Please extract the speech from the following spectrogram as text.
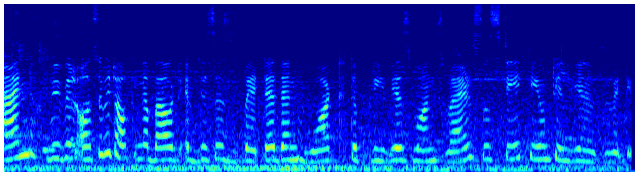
And we will also be talking about if this is better than what the previous ones were. So stay tuned till the end of the video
